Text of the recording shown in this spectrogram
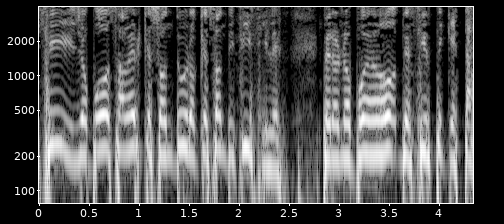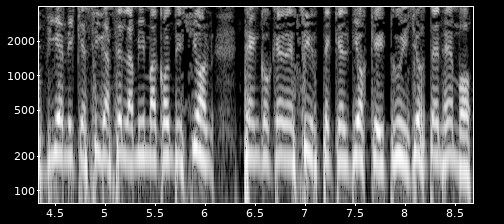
Sí, yo puedo saber que son duros, que son difíciles, pero no puedo decirte que estás bien y que sigas en la misma condición. Tengo que decirte que el Dios que tú y yo tenemos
